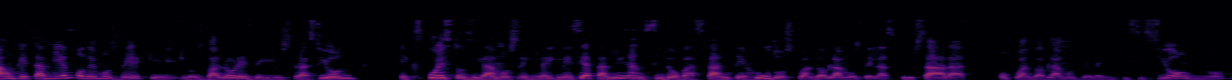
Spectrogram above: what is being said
aunque también podemos ver que los valores de ilustración expuestos, digamos, en la iglesia también han sido bastante rudos cuando hablamos de las cruzadas o cuando hablamos de la Inquisición, ¿no?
